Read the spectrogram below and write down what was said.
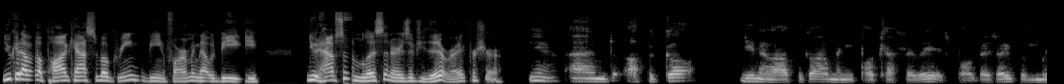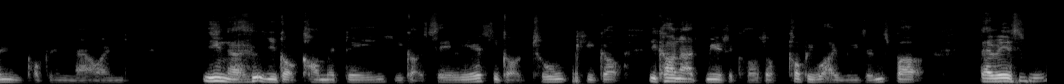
you could have a podcast about green bean farming. That would be you'd have some listeners if you did it right for sure. Yeah, and I forgot, you know, I forgot how many podcasts there is, but there's over a million popping now, and you know, you got comedy, you got serious, you got talk, you got you can't add musicals of copyright reasons, but there is mm-hmm.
